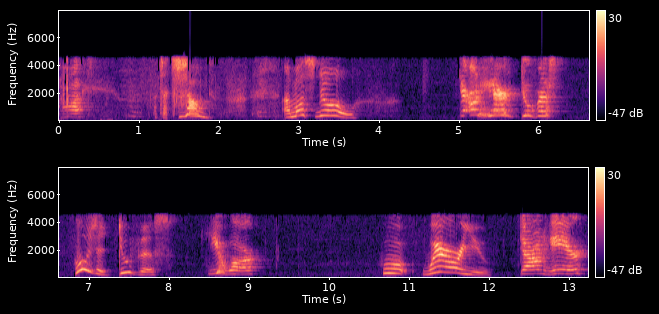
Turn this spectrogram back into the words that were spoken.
Hot. What's that sound? I must know. Down here, doofus. Who's a doofus? You are. Who? Where are you? Down here.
